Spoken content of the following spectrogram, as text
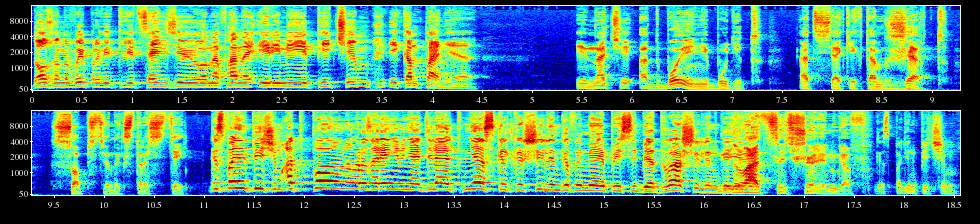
должен выправить лицензию Анафана Иеремия Питчем и компания. Иначе отбоя не будет от всяких там жертв собственных страстей. Господин Пичем, от полного разорения меня отделяют несколько шиллингов, имея при себе два шиллинга. я- 20 шиллингов. Господин Пичем,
